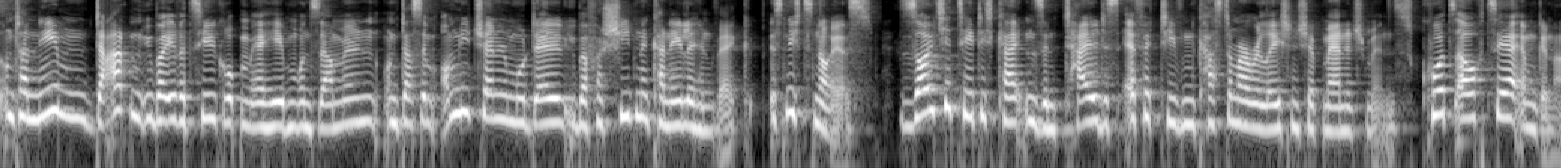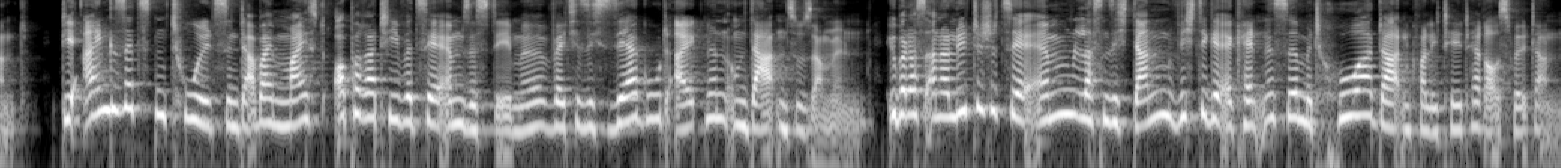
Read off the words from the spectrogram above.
Unternehmen Daten über ihre Zielgruppen erheben und sammeln und das im Omnichannel-Modell über verschiedene Kanäle hinweg, ist nichts Neues. Solche Tätigkeiten sind Teil des effektiven Customer Relationship Managements, kurz auch CRM genannt. Die eingesetzten Tools sind dabei meist operative CRM-Systeme, welche sich sehr gut eignen, um Daten zu sammeln. Über das analytische CRM lassen sich dann wichtige Erkenntnisse mit hoher Datenqualität herausfiltern.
